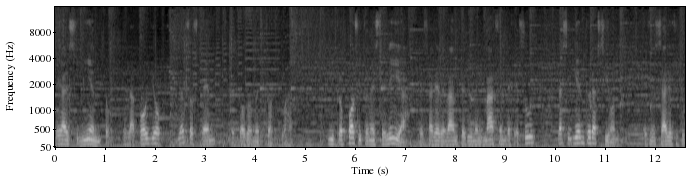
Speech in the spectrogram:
sea el cimiento, el apoyo y el sostén de todo nuestro actuar. Mi propósito en este día, rezaré delante de una imagen de Jesús la siguiente oración. Es necesario que tú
